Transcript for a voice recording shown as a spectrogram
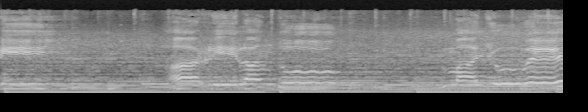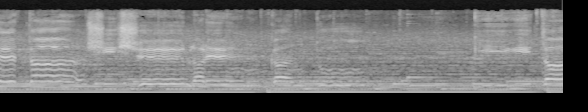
gorri harri landu mailu eta xixelaren kantu. Gitarra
